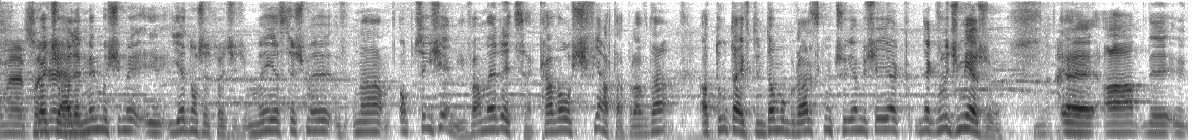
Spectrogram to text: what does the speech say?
Słuchajcie, powiedzieli. ale my musimy y, jedną rzecz powiedzieć. My jesteśmy na obcej ziemi, w Ameryce, kawał świata, prawda? A tutaj w tym domu góralskim czujemy się jak, jak w Ludźmierzu. E, a y,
